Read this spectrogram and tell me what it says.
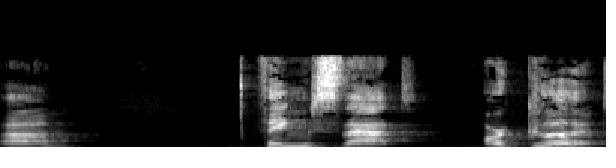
Um, things that are good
